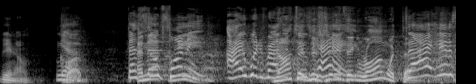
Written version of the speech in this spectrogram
you know Yeah. club. That's And so that's funny. me. I would rather Not that there's K. anything wrong with that. That is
